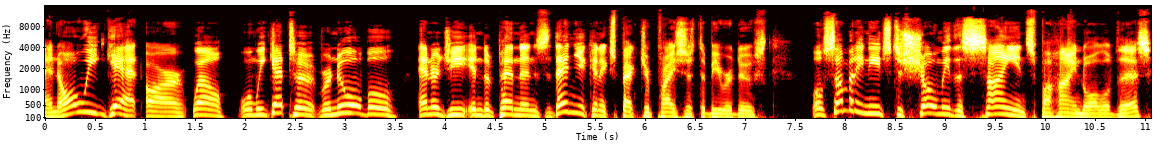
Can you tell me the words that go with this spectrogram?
And all we get are, well, when we get to renewable energy independence, then you can expect your prices to be reduced. Well, somebody needs to show me the science behind all of this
